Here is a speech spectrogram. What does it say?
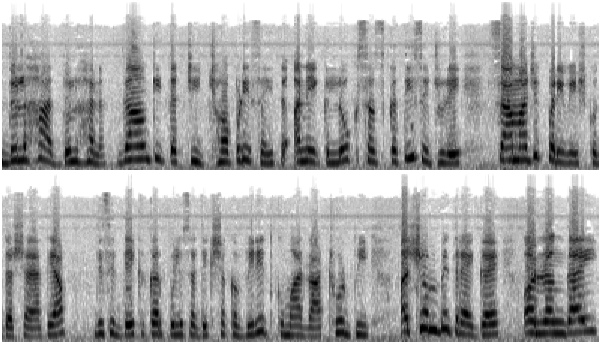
दुल्हा दुल्हन, गाँव की कच्ची झोपड़ी सहित अनेक लोक संस्कृति से जुड़े सामाजिक परिवेश को दर्शाया गया, जिसे देखकर पुलिस अधीक्षक विनीत कुमार राठौड़ भी अचंभित रह गए और रंगाई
